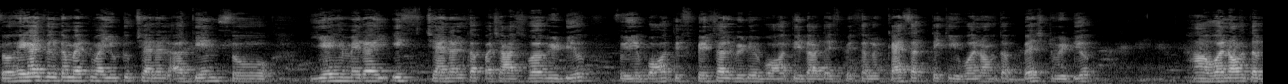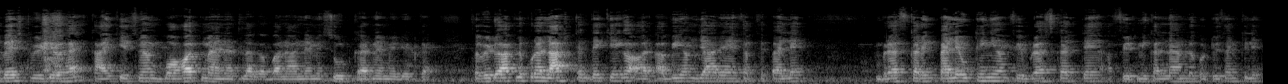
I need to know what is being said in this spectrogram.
So hey guys welcome back to my YouTube channel again so ये है मेरा इस चैनल का पचासवा वीडियो तो ये बहुत स्पेशल वीडियो बहुत ही ज़्यादा स्पेशल और कह सकते कि one of the best video हाँ one of the best video है काहे कि इसमें हम बहुत मेहनत लगा, बनाने में शूट करने में एडिट कर. तो वीडियो आप लोग पूरा लास्ट तक देखिएगा और अभी हम जा रहे हैं सबसे पहले ब्रश करेंगे. पहले उठेंगे हम, फिर ब्रश करते हैं फिर निकलना है हम लोग को ट्यूशन के लिए.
